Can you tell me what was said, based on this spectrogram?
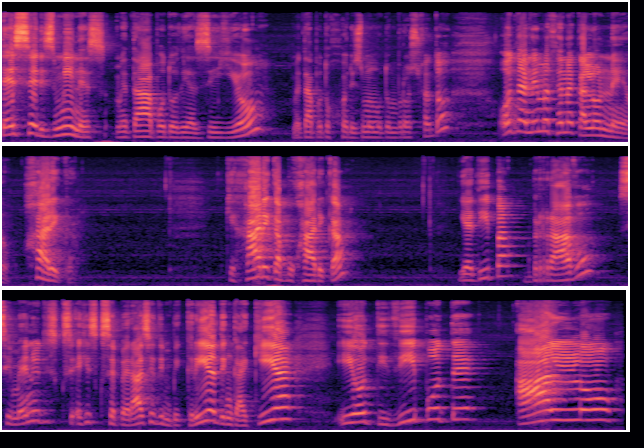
τέσσερις μήνες μετά από το διαζύγιο, μετά από το χωρισμό μου τον πρόσφατο, όταν έμαθα ένα καλό νέο. Χάρηκα. Και χάρηκα που χάρηκα, γιατί είπα μπράβο, σημαίνει ότι έχεις ξεπεράσει την πικρία, την κακία ή οτιδήποτε άλλο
